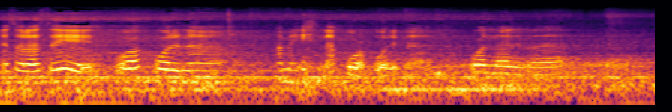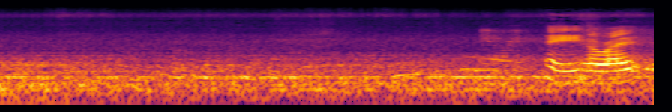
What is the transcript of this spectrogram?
That's what I said. Four forty nine. I mean not four forty nine. Four ninety nine. Hey, all right.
